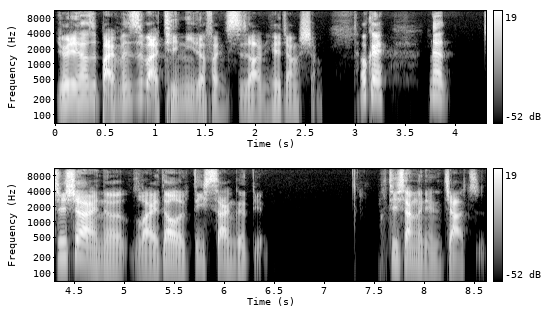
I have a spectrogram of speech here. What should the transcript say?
有点像是百分之百挺你的粉丝啊，你可以这样想。OK，那接下来呢，来到了第三个点，第三个点的价值，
